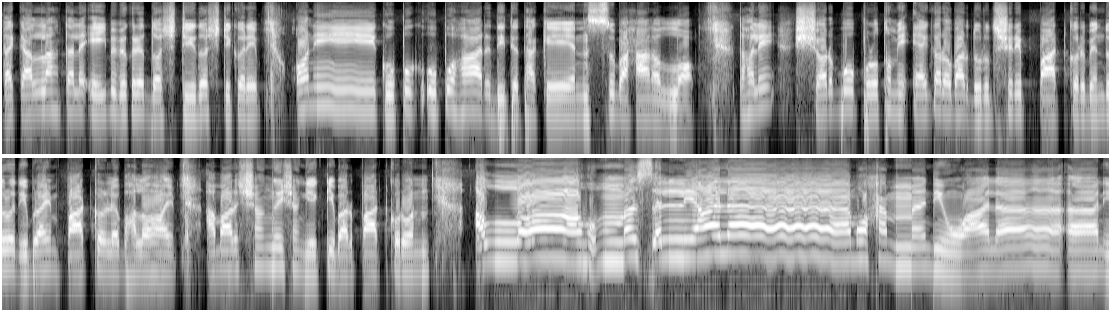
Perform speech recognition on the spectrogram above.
তাকে আল্লাহ তালা এইভাবে করে দশটি দশটি করে অনেক উপ- উপহার দিতে থাকেন। সুবাহানল্লাহ। তাহলে সর্বপ্রথমে এগারো বার দুরুদ শরীফ পাঠ করবেন। দুরুদ ইব্রাহিম পাঠ করলে ভালো হয়। আমার সঙ্গে সঙ্গে একটিবার পাঠ করুন। আল্লাহুম্মা সাল্লি আলা মুহাম্মাদ ওয়ালা আলি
